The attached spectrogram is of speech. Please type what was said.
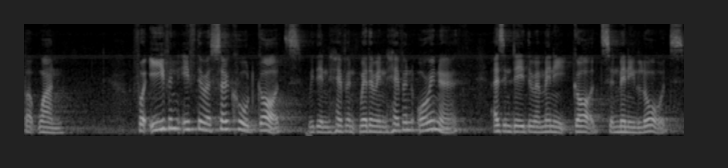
but one. For even if there are so called gods within heaven, whether in heaven or in earth, as indeed there are many gods and many lords,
